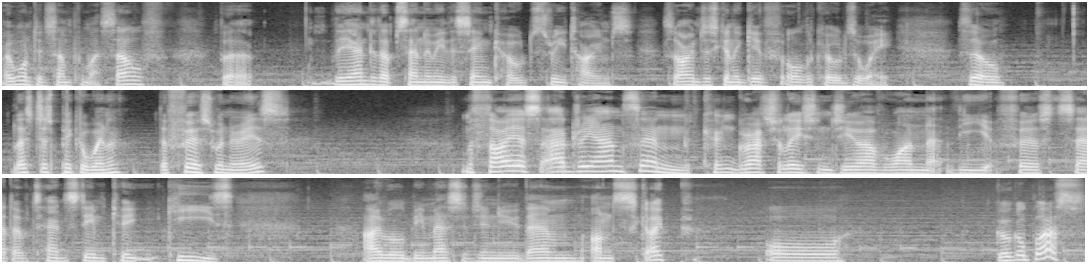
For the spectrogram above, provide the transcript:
I wanted some for myself, but they ended up sending me the same codes three times. So I'm just going to give all the codes away. So let's just pick a winner. The first winner is Matthias Adriansen. Congratulations, you have won the first set of 10 Steam key keys. I will be messaging you them on Skype or Google Plus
